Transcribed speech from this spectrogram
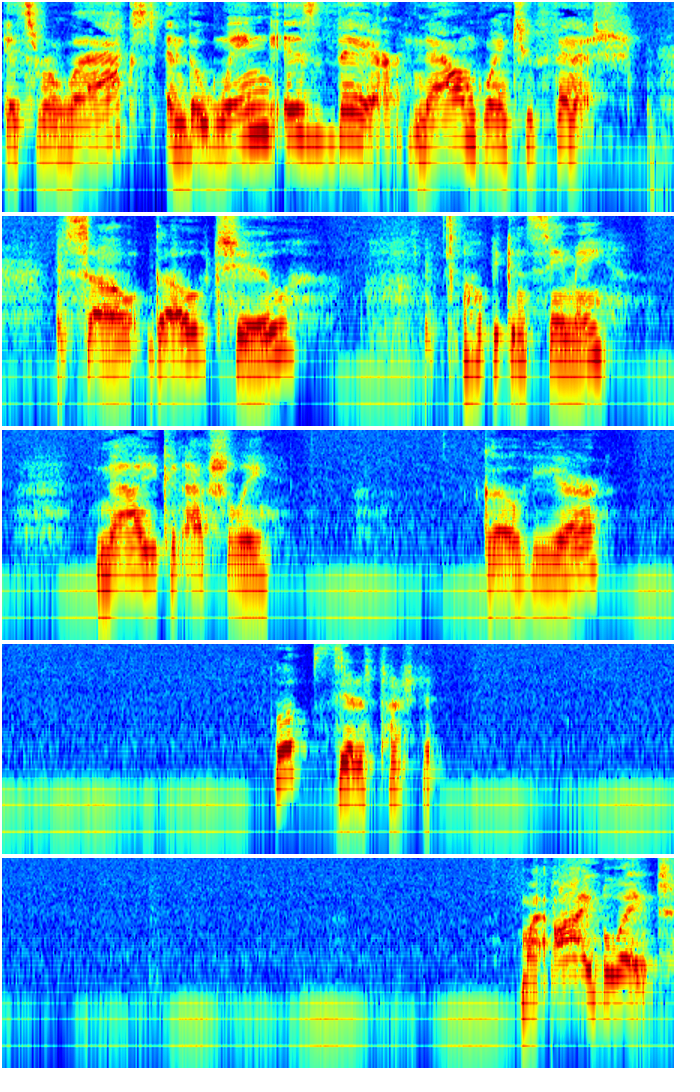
It's relaxed and the wing is there. Now I'm going to finish. So go to, I hope you can see me. Now you can actually go here. Whoops, I just touched it. My eye blinked.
